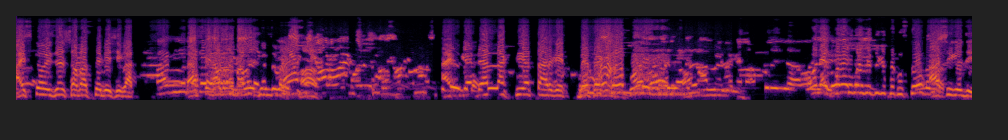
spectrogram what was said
আজকে হয়েছে আজকে দেড় লাখ টিয়ার টার্গেট আশি কেজি।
